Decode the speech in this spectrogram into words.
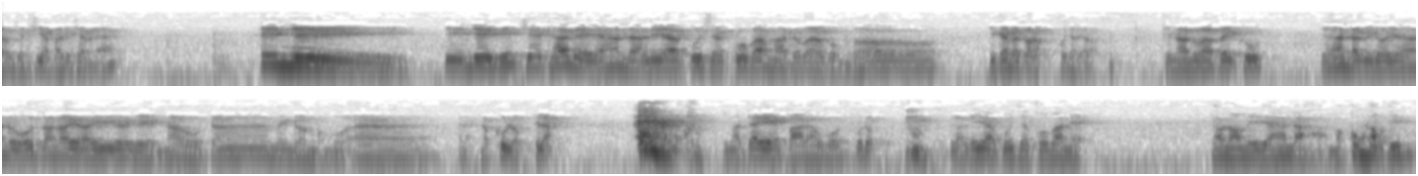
လုံးချင်ရှိရပါလိမ့်ချက်မလဲအင်းကြီးအင်းကြီးရွေးချယ်ထားတဲ့ယဟန္တာ499ပါးမှတပါးကုန်သောဒီတိုင်းမဲ့တော့ဟောကြကြတော့ကိနောလောဘိက္ခုယဟန္တာပြီးတော့ယဟန်တို့ဟောသန္တာယဤရဲ့နာဟုတံမိန်တော်မမူအဲအဲ့ဒါနှစ်ခုလို့သိလားဒီမှာတက်ရဲ့ပါတာဟောသူတို့ပြီးတော့499ပါးနဲ့ တောင်းတော်မြေယဟန္တာဟာမကုံတော့သေးဘူး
